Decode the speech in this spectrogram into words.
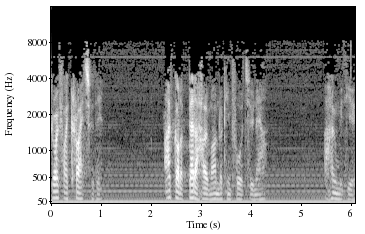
Glorify Christ within. I've got a better home I'm looking forward to now. A home with you.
